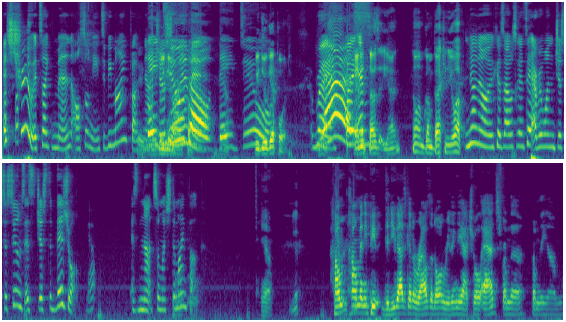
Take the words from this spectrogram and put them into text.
It's true. It's like men also need to be mind fucked. They Not They just do, do. women. though. They do. We do get bored, Right. Yes. But and it does it. Yeah, no, I'm, I'm backing you up. No, no, because I was going to say everyone just assumes it's just the visual. Yep. It's not so much the mind fuck. yeah. Yep. How how many people did you guys get aroused at all reading the actual ads from the from the um?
